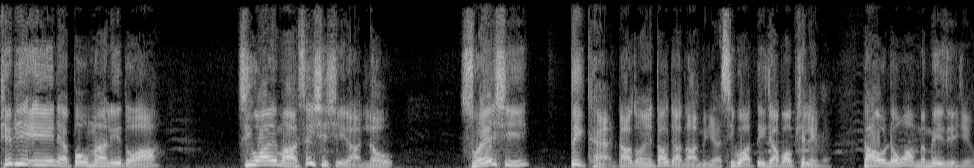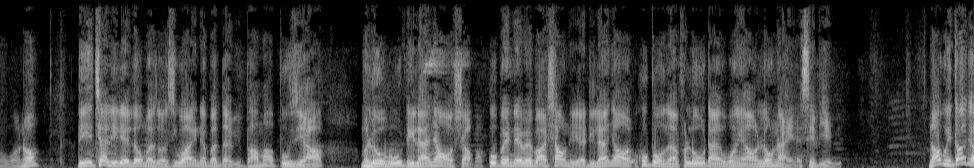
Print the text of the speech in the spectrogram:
ဖြည်းဖြည်းအေးအေးနဲ့ပုံမှန်လေးသွားစီးပွားရေးမှာစိတ်ရှိရှိတာလုံးဇွဲရှိသိခံဒါဆိုရင်တောက်ကြသားမိတွေကစီးပွားတေချာပေါက်ဖြစ်လိမ့်မယ်ဒါကိုလုံးဝမမေ့စေချင်ဘူးပေါ့နော်ဒီအချက်လေးတွေလုံးမယ်ဆိုရင်စီးပွားရေးနဲ့ပတ်သက်ပြီးဘာမှပူစရာ မလိုဘူးဒီလမ်းကြောင်းကိုရှောက်ပါကိုပင်နေပဲပါရှောက်နေတယ်ဒီလမ်းကြောင်းကိုအခုပုံစံ flow တိုင်းဝင်အောင်လုပ်နိုင်ရင်အဆင်ပြေပြီနောက်ပြီးတောက်ကြ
